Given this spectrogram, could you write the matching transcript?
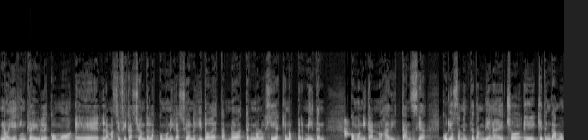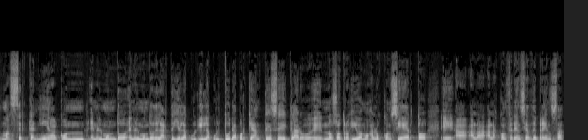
No, y es increíble cómo eh, la masificación de las comunicaciones y todas estas nuevas tecnologías que nos permiten comunicarnos a distancia, curiosamente también ha hecho eh, que tengamos más cercanía con en el mundo en el mundo del arte y, la, y la cultura, porque antes, eh, claro, nosotros íbamos a los conciertos, a, a las conferencias de prensa,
